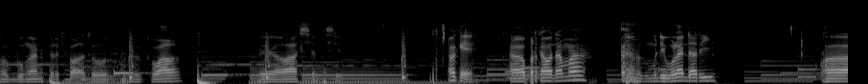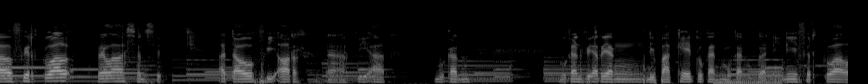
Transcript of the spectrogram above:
hubungan virtual atau virtual relationship. Oke, eh, pertama-tama mau dimulai dari eh, virtual relationship atau VR. Nah, VR bukan bukan VR yang dipakai itu kan bukan bukan ini virtual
